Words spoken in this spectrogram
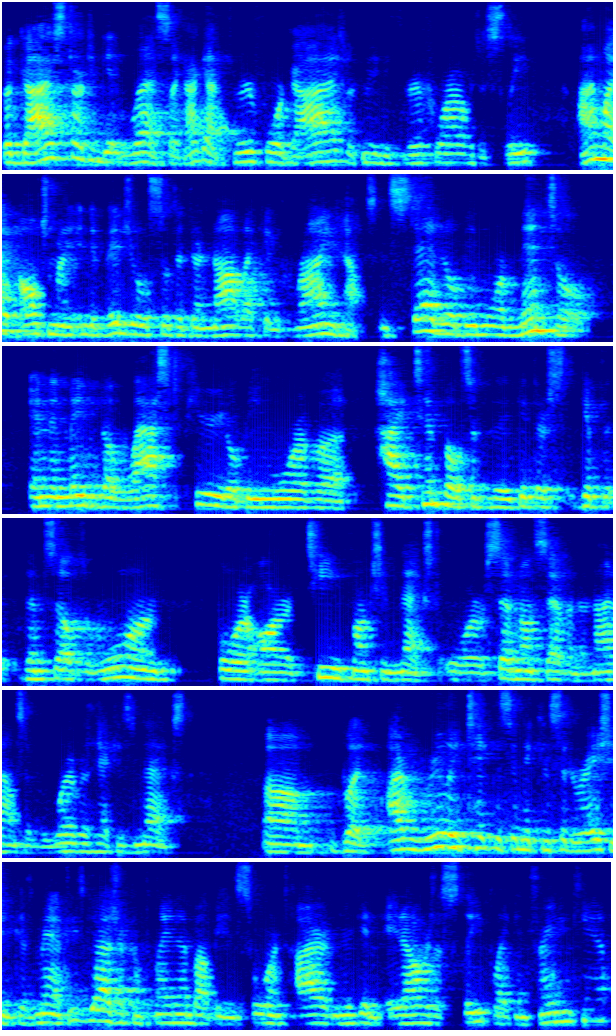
But guys start to get less. Like I got three or four guys with maybe three or four hours of sleep. I might alter my individuals so that they're not like a grindhouse. Instead, it'll be more mental, and then maybe the last period will be more of a high tempo so that they get their get themselves warm for our team function next, or seven on seven, or nine on seven, whatever the heck is next. Um, but I really take this into consideration because, man, if these guys are complaining about being sore and tired and they're getting eight hours of sleep, like in training camp,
